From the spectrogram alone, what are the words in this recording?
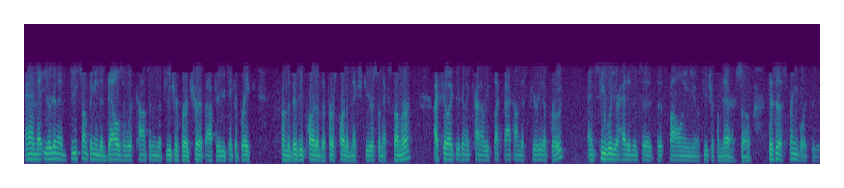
and that you're going to do something in the Dells in Wisconsin in the future for a trip after you take a break from the busy part of the first part of next year, so next summer. I feel like you're going to kind of reflect back on this period of growth and see where you're headed into the following you know future from there. So this is a springboard for you.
